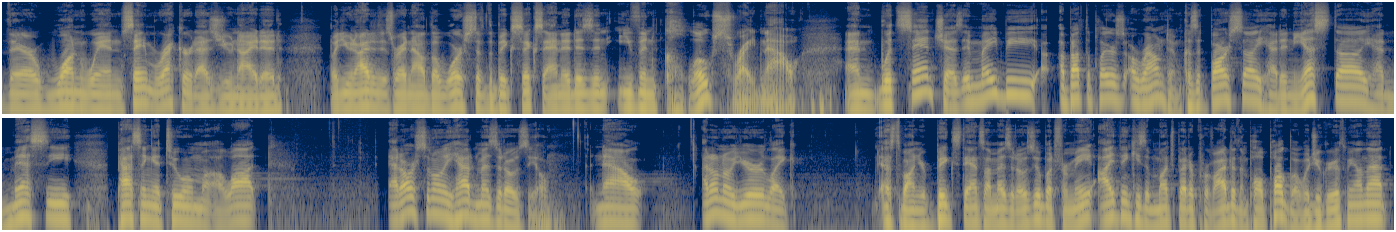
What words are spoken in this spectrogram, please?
their one win, same record as United. But United is right now the worst of the big six, and it isn't even close right now. And with Sanchez, it may be about the players around him because at Barca, he had Iniesta, he had Messi passing it to him a lot. At Arsenal, he had Mesut Ozil. Now, I don't know your like Esteban, your big stance on Mesut Ozil, but for me, I think he's a much better provider than Paul Pogba. Would you agree with me on that?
